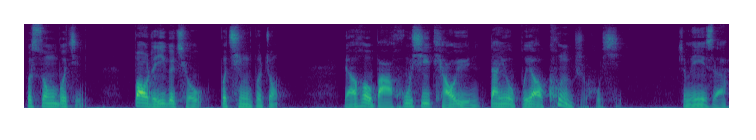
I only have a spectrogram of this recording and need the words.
不松不紧，抱着一个球，不轻不重。然后把呼吸调匀，但又不要控制呼吸。什么意思啊？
